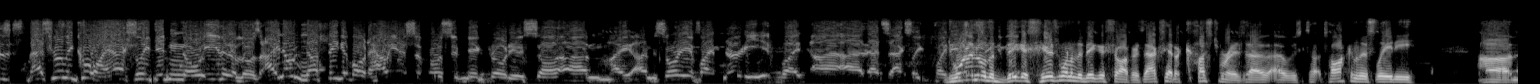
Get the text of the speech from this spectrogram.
is that's really cool. I actually didn't know either of those. I know nothing about how you're supposed to pick produce, so um, I, I'm sorry if I'm nerdy, but uh, that's actually quite. Do you want to know the biggest? Here's one of the biggest shockers. I actually had a customer. As I, I was t- talking to this lady um,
